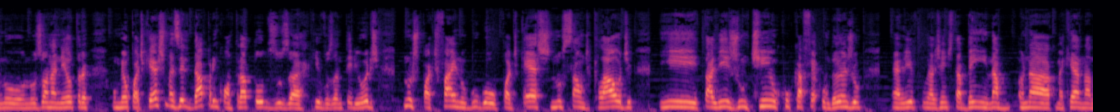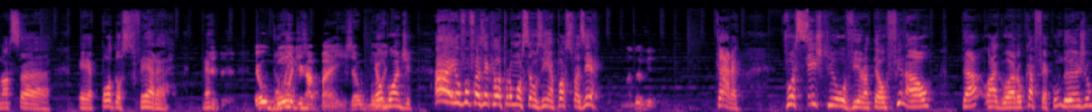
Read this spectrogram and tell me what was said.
no, no, Zona Neutra, o meu podcast, mas ele dá para encontrar todos os arquivos anteriores no Spotify, no Google Podcast, no SoundCloud e tá ali juntinho com o Café com Dungeon. Ali a gente tá bem na, na como é que é, na nossa é, podosfera, né? É o então, bonde, então, rapaz, é o bonde. É o bonde. Ah, eu vou fazer aquela promoçãozinha, posso fazer? Manda ver. Cara, vocês que ouviram até o final, Agora o Café com Dungeon.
